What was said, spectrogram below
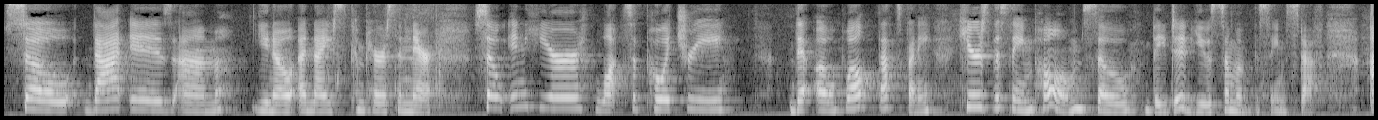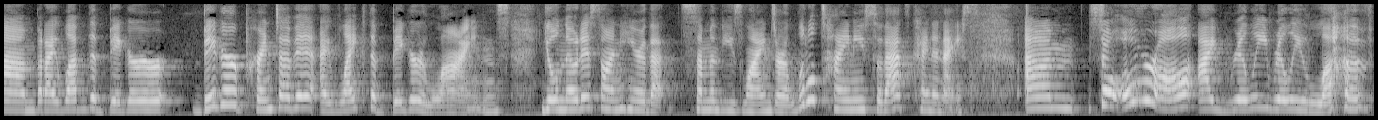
So that is, um, you know, a nice comparison there. So in here, lots of poetry. The, oh, well, that's funny. Here's the same poem, so they did use some of the same stuff. Um, but I love the bigger bigger print of it. I like the bigger lines. You'll notice on here that some of these lines are a little tiny, so that's kind of nice. Um, so overall, I really, really love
